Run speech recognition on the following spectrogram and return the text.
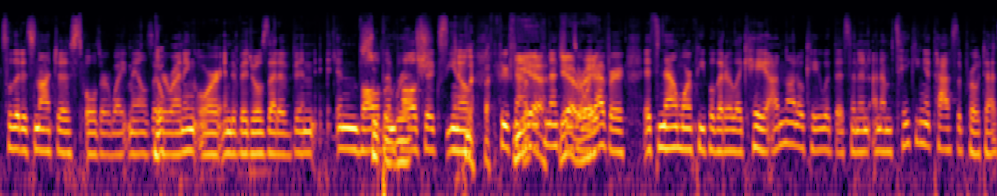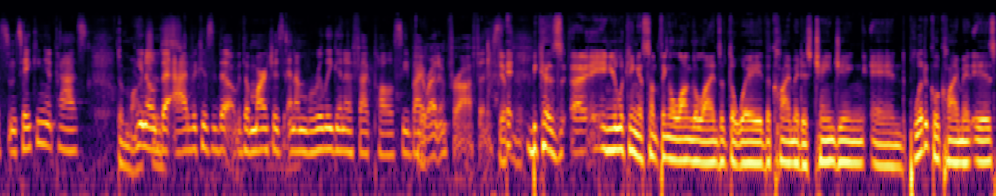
So that it's not just older white males that Nope. are running or individuals that have been involved Super in rich. politics, you know, through family Yeah, connections yeah, or right. whatever. It's now more people that are like, hey, I'm not okay with this. And, and I'm taking it past the protests. I'm taking it past, The you know, the advocacy, the, the marches, and I'm really going to affect policy by running for office. Yep. And- because uh, and you're looking at something along the lines of the way the climate is changing and the political climate is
